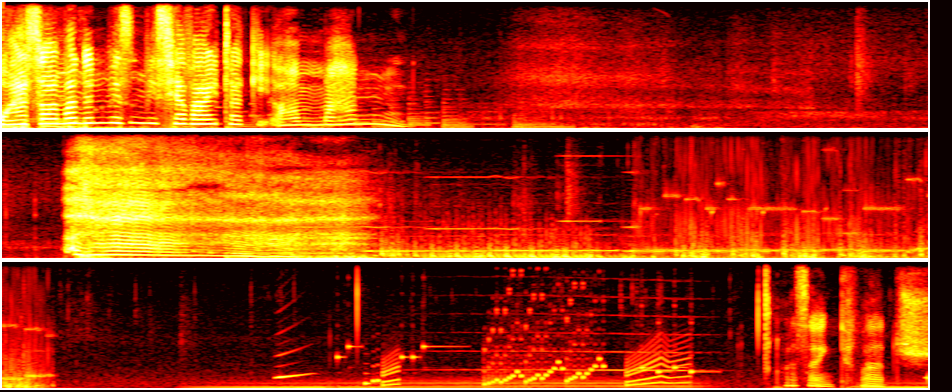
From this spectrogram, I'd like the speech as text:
Woher soll man denn wissen, wie es hier weitergeht? Oh Mann! Was ein Quatsch.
